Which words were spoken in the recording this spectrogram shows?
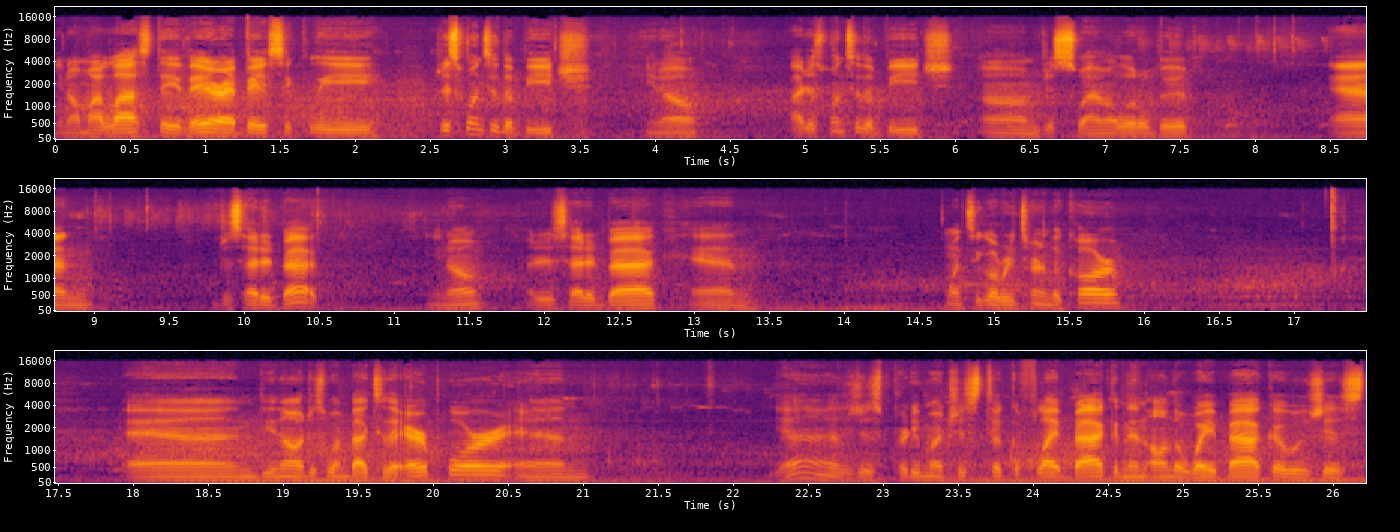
you know, my last day there, I basically just went to the beach, you know. I just went to the beach, um, just swam a little bit, and just headed back, you know. I just headed back and went to go return the car. And, you know, just went back to the airport and yeah, it was just pretty much just took a flight back, and then on the way back, it was just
